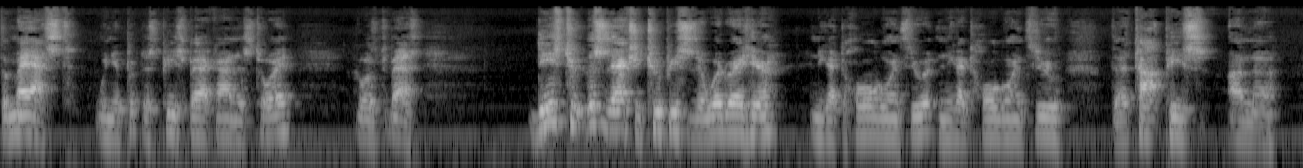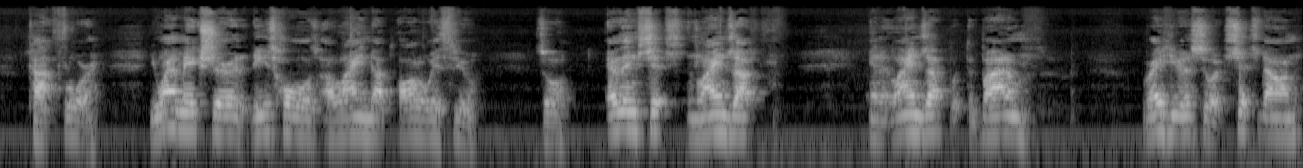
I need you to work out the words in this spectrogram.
the mast. When you put this piece back on this toy, goes to mast. These two, this is actually two pieces of wood right here. And you got the hole going through it, and you got the hole going through the top piece on the top floor. You want to make sure that these holes are lined up all the way through. So everything sits and lines up, and it lines up with the bottom right here so it sits down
